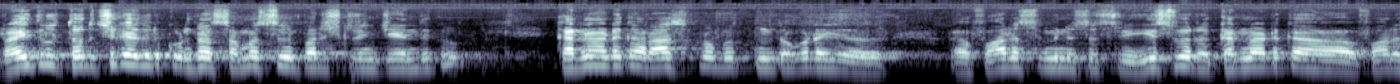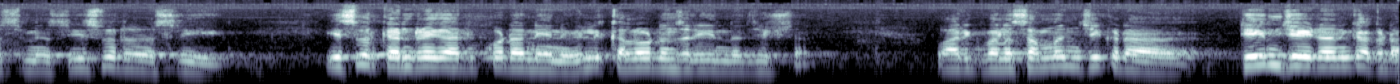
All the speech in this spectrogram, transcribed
రైతులు తరచుగా ఎదుర్కొంటున్న సమస్యలను పరిష్కరించేందుకు కర్ణాటక రాష్ట్ర ప్రభుత్వంతో కూడా forest minister Shri Eshwar Karnataka forest minister Eshwar Shri Eshwar Khandre గారికి కూడా నేను వెళ్ళి కలవడం జరిగింది అధ్యక్ష. వారికి మనకు సంబంధించి ఇక్కడ టీమ్ చేయడానికి అక్కడ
